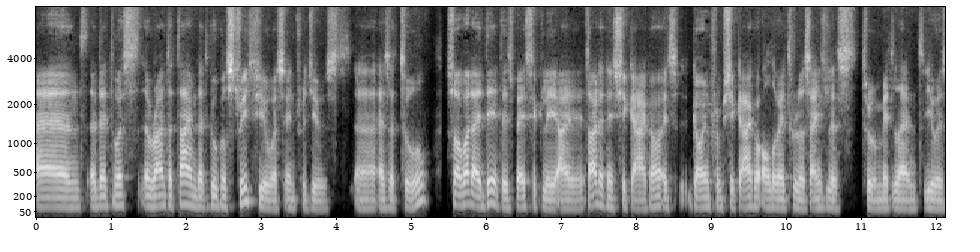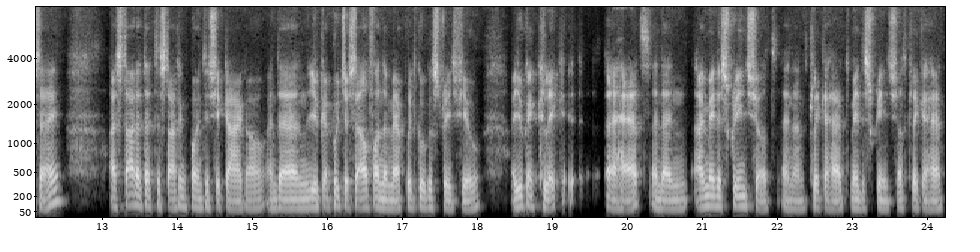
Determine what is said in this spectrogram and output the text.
And uh, that was around the time that Google Street View was introduced uh, as a tool. So what I did is basically I started in Chicago. It's going from Chicago all the way to Los Angeles through Midland, USA. I started at the starting point in Chicago, and then you can put yourself on the map with Google Street View. You can click ahead, and then I made a screenshot, and then click ahead, made a screenshot, click ahead,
